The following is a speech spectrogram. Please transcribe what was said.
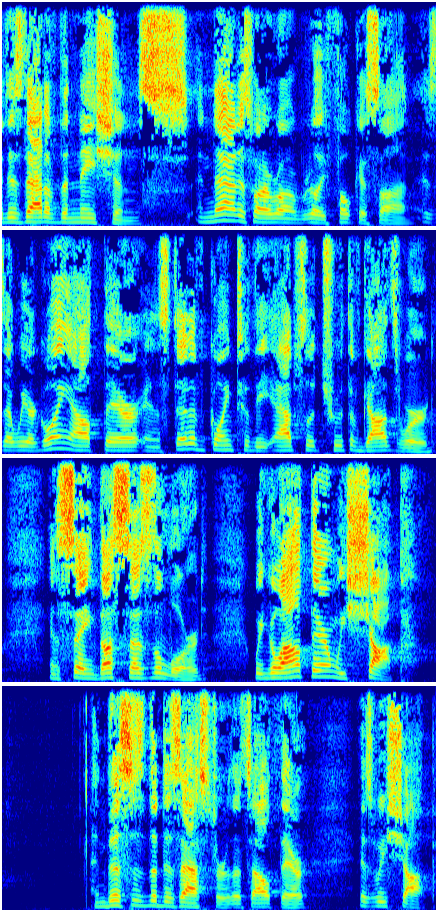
It is that of the nations. And that is what I want to really focus on, is that we are going out there, and instead of going to the absolute truth of God's Word and saying, Thus says the Lord, we go out there and we shop. And this is the disaster that's out there, is we shop.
